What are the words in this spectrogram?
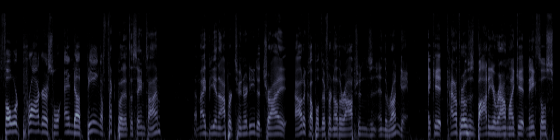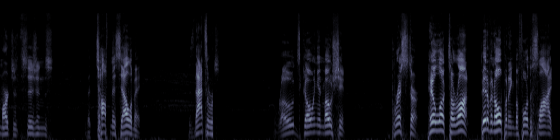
Forward progress will end up being effective. But at the same time, that might be an opportunity to try out a couple different other options in, in the run game. Like it kind of throws his body around like it, makes those smart decisions. The toughness element. Is that's a Rhodes going in motion. Brister, he'll look to run. Bit of an opening before the slide.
